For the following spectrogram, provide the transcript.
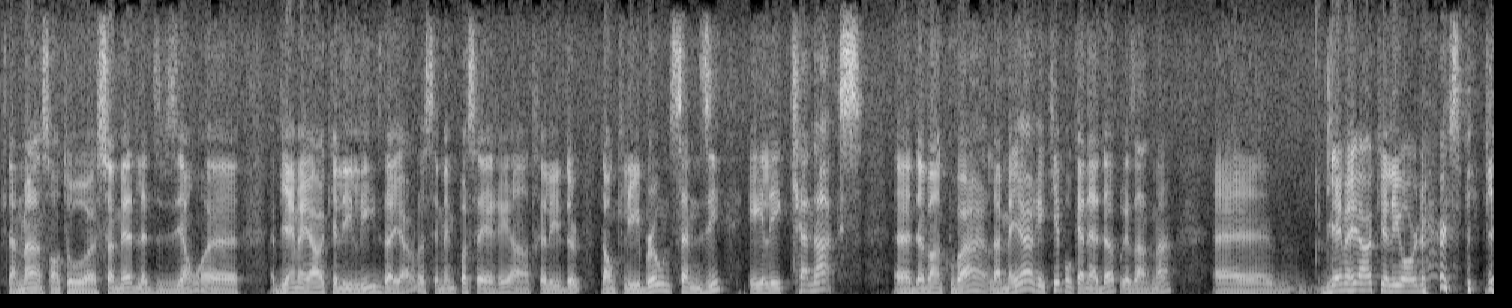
Finalement, ils sont au sommet de la division, bien meilleur que les Leafs d'ailleurs. C'est même pas serré entre les deux. Donc les Bruins samedi et les Canucks de Vancouver, la meilleure équipe au Canada présentement. Euh, bien meilleur que les Oilers, puis bien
